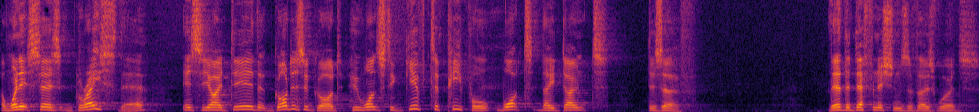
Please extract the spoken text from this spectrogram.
And when it says grace there, it's the idea that God is a God who wants to give to people what they don't deserve. They're the definitions of those words.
